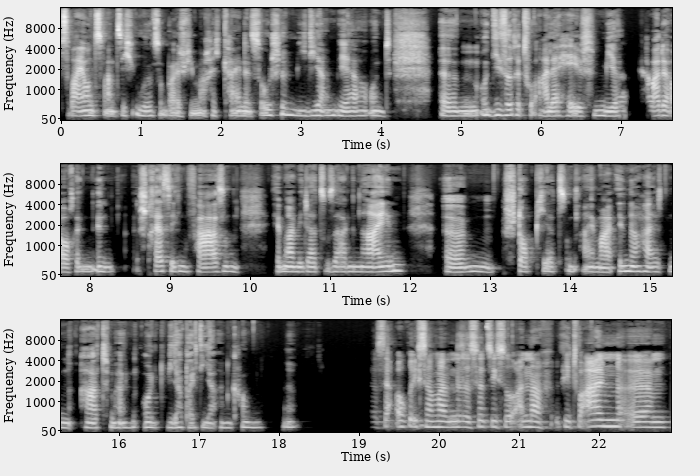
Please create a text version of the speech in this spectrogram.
22 Uhr zum Beispiel mache ich keine Social Media mehr. Und, ähm, und diese Rituale helfen mir gerade auch in, in stressigen Phasen immer wieder zu sagen, nein, ähm, stopp jetzt und einmal innehalten, atmen und wieder bei dir ankommen. Ja. Das ist ja auch, ich sag mal, ne, das hört sich so an nach Ritualen, ähm,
